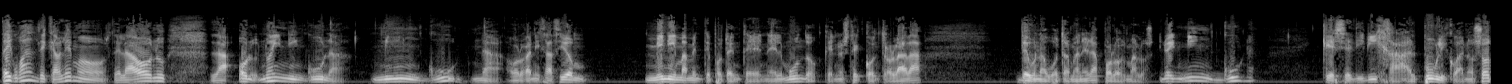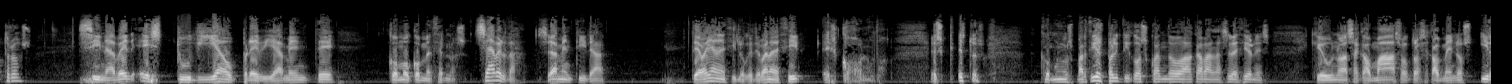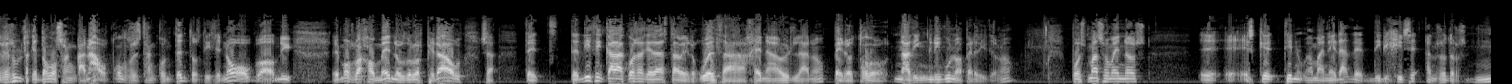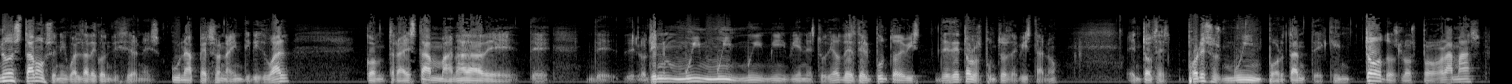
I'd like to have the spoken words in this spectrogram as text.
Da igual de que hablemos de la ONU la ONU no hay ninguna ninguna organización mínimamente potente en el mundo que no esté controlada de una u otra manera por los malos. No hay ninguna que se dirija al público, a nosotros, sin haber estudiado previamente cómo convencernos. Sea verdad, sea mentira, te vayan a decir lo que te van a decir, es cojonudo. Es, esto es como los partidos políticos cuando acaban las elecciones, que uno ha sacado más, otro ha sacado menos, y resulta que todos han ganado, todos están contentos. Dicen, no, ni- hemos bajado menos de lo esperado. O sea, te, dicen cada cosa que da hasta vergüenza ajena a oírla, ¿no? Pero todo, nadie, ninguno ha perdido, ¿no? Pues más o menos eh, eh, es que tiene una manera de dirigirse a nosotros. No estamos en igualdad de condiciones. Una persona individual contra esta manada de, de- lo tienen muy muy muy muy bien estudiado desde el punto de vista desde todos los puntos de vista no entonces por eso es muy importante que en todos los programas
